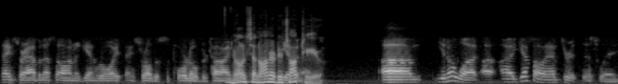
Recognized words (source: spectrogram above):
thanks for having us on again, Roy. Thanks for all the support over time. Well, it's an honor to talk to you. Um, you know what? I, I guess I'll answer it this way.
